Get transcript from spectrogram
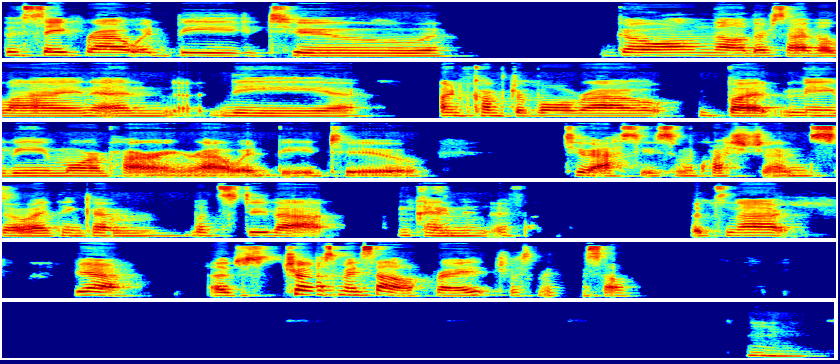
The safe route would be to go on the other side of the line and the uncomfortable route, but maybe more empowering route would be to to ask you some questions. So I think I'm let's do that. Okay. And if it's not, yeah, I just trust myself, right? Trust myself. Hmm.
